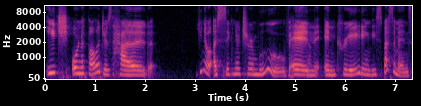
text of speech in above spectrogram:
each ornithologist had you know, a signature move in yeah. in creating these specimens.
